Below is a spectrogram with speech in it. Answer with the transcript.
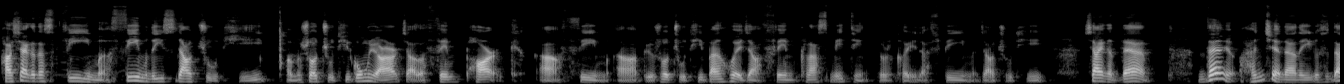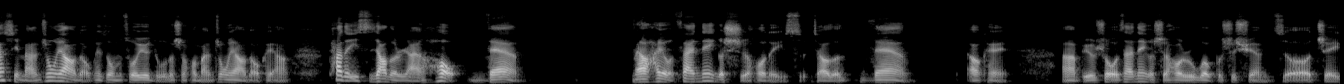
好，下一个单词 theme，theme 的意思叫主题，我们说主题公园叫做 theme park 啊，theme 啊，比如说主题班会叫 theme class meeting 都是可以的，theme 叫主题。下一个 then，then 很简单的一个词，但是也蛮重要的，OK，做我们做阅读的时候蛮重要的，OK 啊，它的意思叫做然后 then。然后还有在那个时候的意思，叫做 then，OK，啊，比如说我在那个时候如果不是选择这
